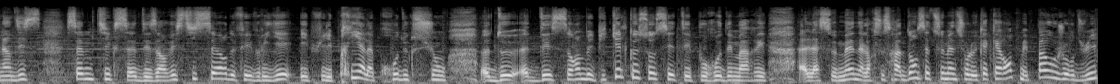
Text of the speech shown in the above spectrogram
l'indice Centix des investisseurs de février et puis les prix à la production de décembre et puis quelques sociétés pour redémarrer la semaine. Alors ce sera dans cette semaine sur le CAC 40 mais pas aujourd'hui.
